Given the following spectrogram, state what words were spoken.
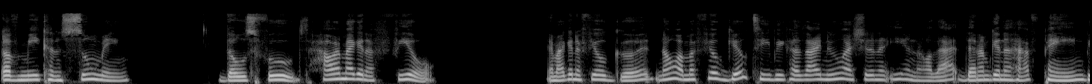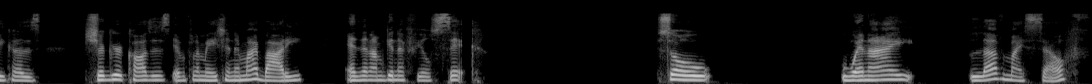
of me consuming those foods? How am I going to feel? Am I going to feel good? No, I'm going to feel guilty because I knew I shouldn't have eaten all that. Then I'm going to have pain because sugar causes inflammation in my body. And then I'm going to feel sick. So when I love myself,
